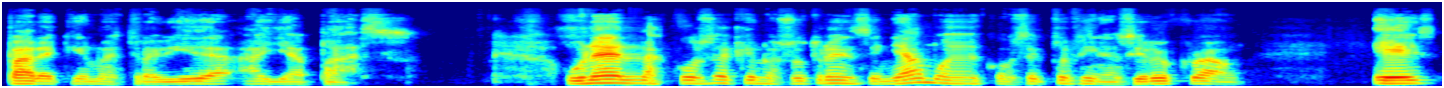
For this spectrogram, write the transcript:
para que en nuestra vida haya paz. Una de las cosas que nosotros enseñamos en el concepto financiero Crown es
